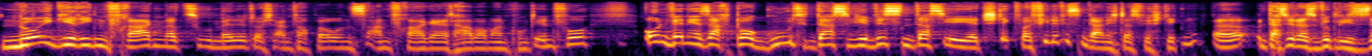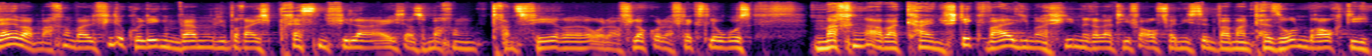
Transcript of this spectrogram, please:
neugierigen Fragen dazu. Meldet euch einfach bei uns anfrage.habermann.info. Und wenn ihr sagt, boah, gut, dass wir wissen, dass ihr jetzt stickt, weil viele wissen gar nicht, dass wir sticken, äh, dass wir das wirklich selber machen, weil viele Kollegen im Wärmemittelbereich pressen vielleicht, also machen Transfere oder Flock- oder Flex-Logos, machen aber keinen Stick, weil die Maschinen relativ relativ aufwendig sind, weil man Personen braucht, die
